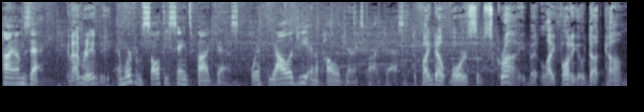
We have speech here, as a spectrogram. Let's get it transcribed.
Hi, I'm Zach, And I'm Randy. and we're from Salty Saints Podcast. We're a theology and apologetics podcast. To find out more, subscribe at lifeaudio.com.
